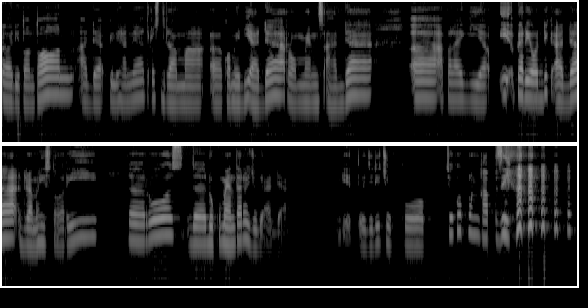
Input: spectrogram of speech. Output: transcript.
uh, ditonton, ada pilihannya, terus drama uh, komedi ada, romance ada, uh, apalagi ya, periodik ada, drama histori, terus the dokumenter juga ada, gitu. Jadi cukup cukup lengkap sih.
